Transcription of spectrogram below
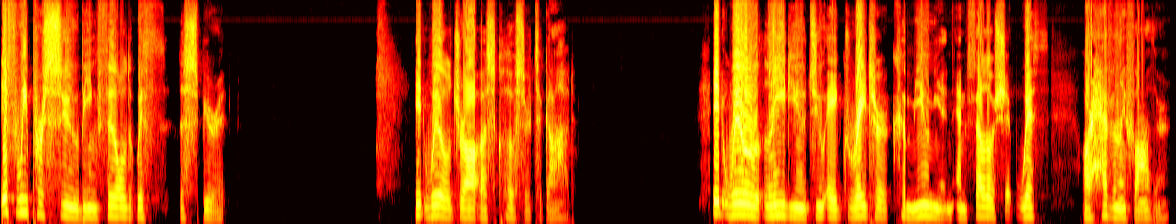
If we pursue being filled with the Spirit, it will draw us closer to God. It will lead you to a greater communion and fellowship with our Heavenly Father.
